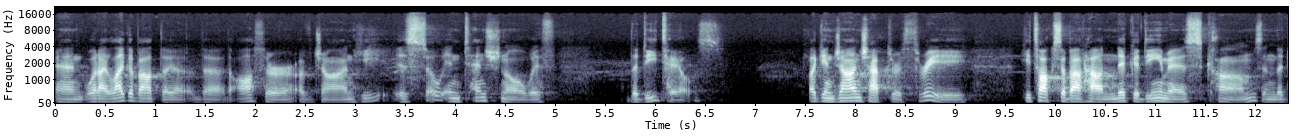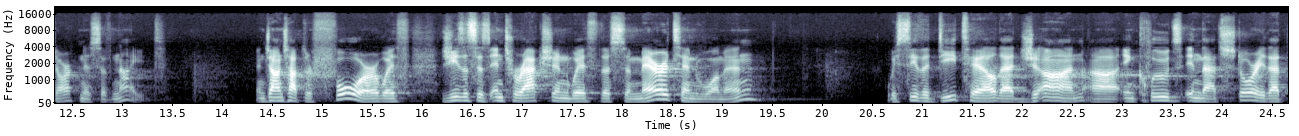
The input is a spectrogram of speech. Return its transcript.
And what I like about the, the, the author of John, he is so intentional with the details. Like in John chapter 3, he talks about how Nicodemus comes in the darkness of night. In John chapter 4, with Jesus' interaction with the Samaritan woman, we see the detail that John uh, includes in that story that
